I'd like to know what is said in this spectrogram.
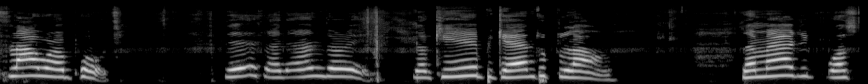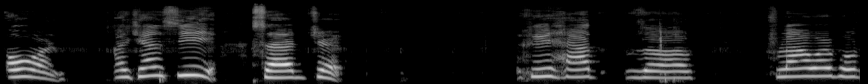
flower pot. They sat under it. The key began to glow. The magic was over. I can see, said Chip. He had the flower put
